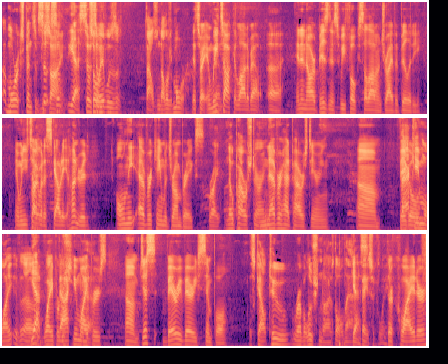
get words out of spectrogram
a more expensive So- so- design. yeah, so so some- it was a thousand dollars more. That's right. And we talk a lot about, uh, and in our business, we focus a lot on drivability. And when you talk Right. about a Scout 800, only ever came with drum brakes, Right. No power steering. never had power steering. Um, big old- vacuum light, uh, yeah, wipers. vacuum Yeah. wipers. Um, just very, very simple. The Scout 2 revolutionized all that, Yes, basically. they're quieter.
